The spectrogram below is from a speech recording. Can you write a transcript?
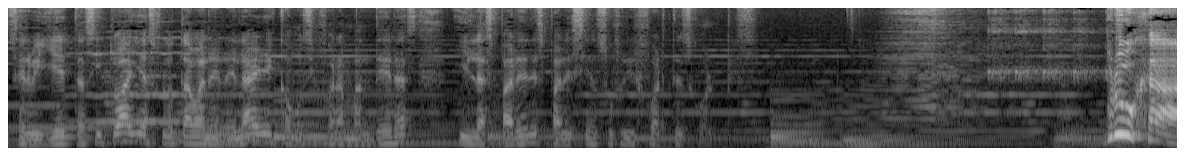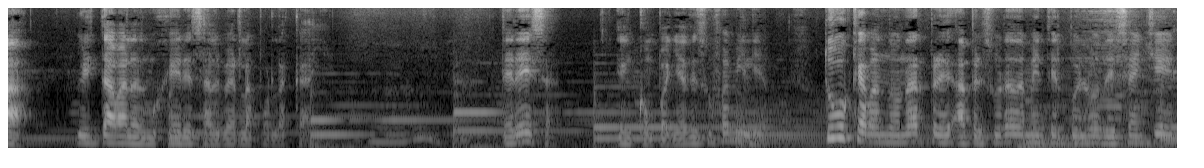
Servilletas y toallas flotaban en el aire como si fueran banderas y las paredes parecían sufrir fuertes golpes. ¡Bruja! gritaban las mujeres al verla por la calle. Teresa, en compañía de su familia, tuvo que abandonar pre- apresuradamente el pueblo de Saint-Jean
